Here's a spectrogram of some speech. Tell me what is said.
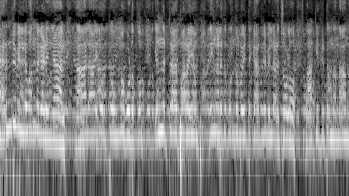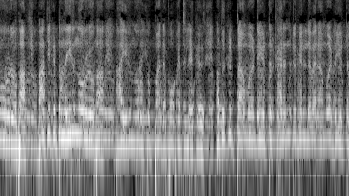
കരണ്ട് ബില്ല് വന്നു കഴിഞ്ഞാൽ നാലായിരം ഉറുപ്പ ഉമ്മ കൊടുക്കും. എന്നിട്ട് പറയും നിങ്ങൾ ഇത് കൊണ്ടുപോയിട്ട് കറണ്ട് ബില്ല് അടിച്ചോളൂ. ബാക്കി കിട്ടുന്ന നാനൂറ് രൂപ ബാക്കി കിട്ടുന്ന ഇരുന്നൂറ് രൂപ. ആ ഇരുന്നൂറ് ഉപ്പാന്റെ പോക്കറ്റിലേക്ക് അത് കിട്ടാൻ വേണ്ടിയിട്ട് കരണ്ട് ബില്ല് വരാൻ വേണ്ടിയിട്ട്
